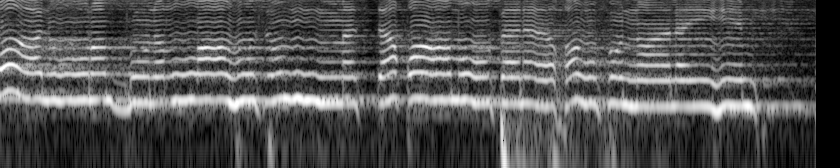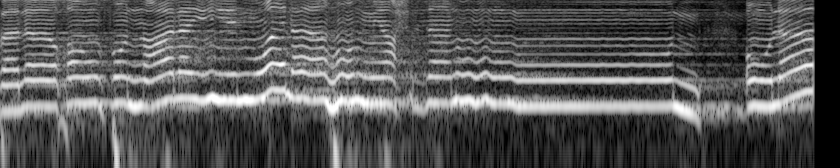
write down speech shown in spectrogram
قالوا ربنا الله ثم استقاموا فلا خوف عليهم فلا خوف عليهم ولا هم يحزنون. أولئك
